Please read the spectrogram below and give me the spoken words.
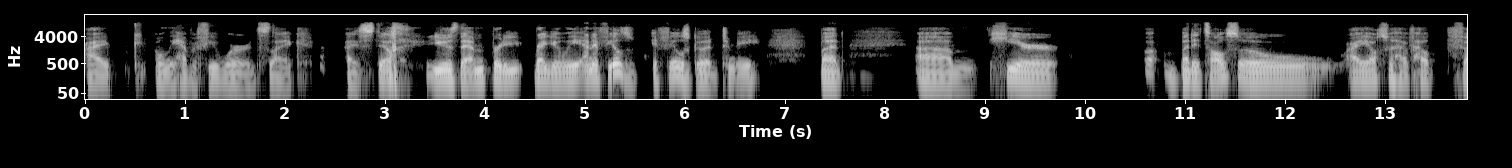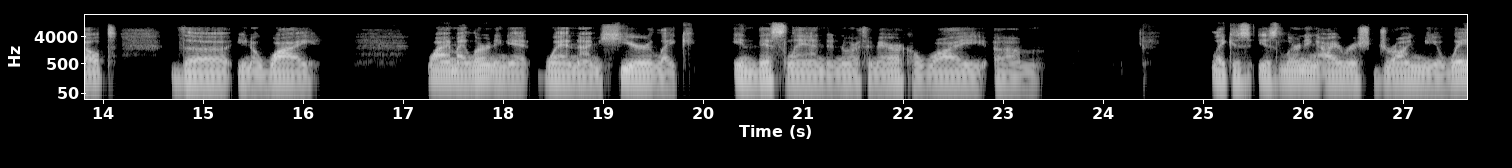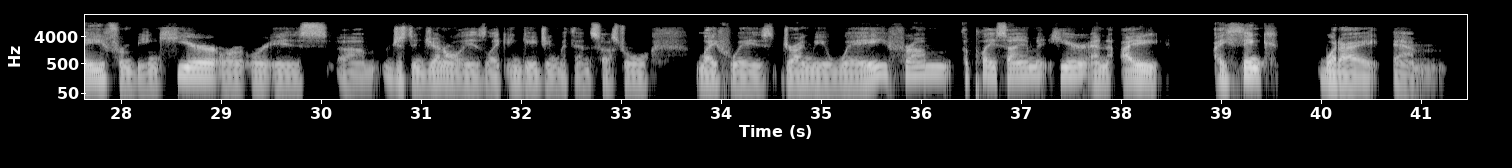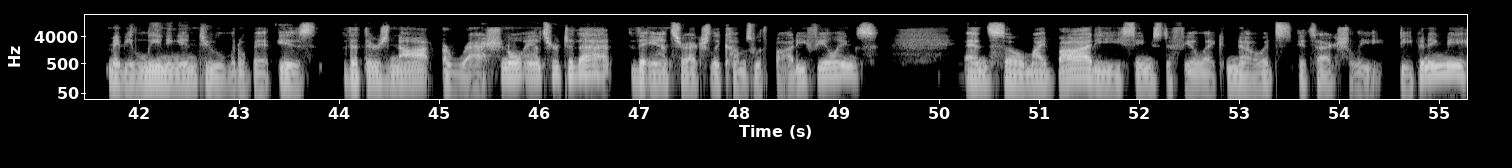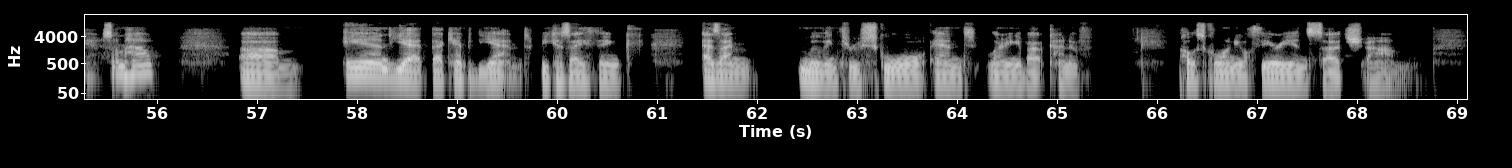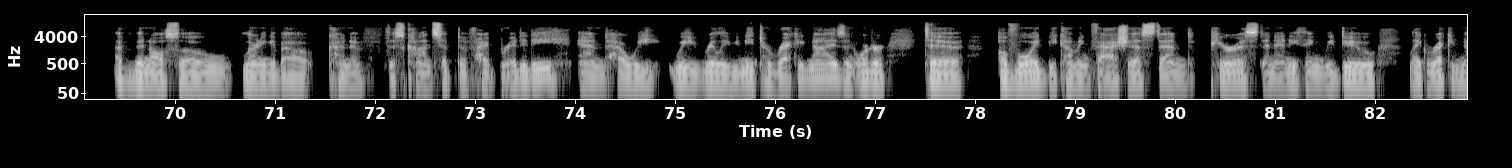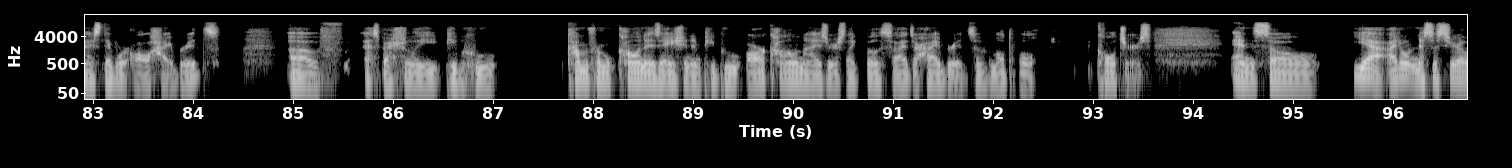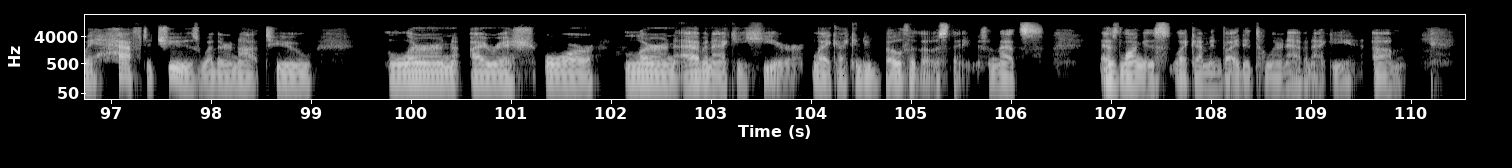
I only have a few words, like I still use them pretty regularly, and it feels it feels good to me. But um, here uh, but it's also I also have helped felt the you know why why am I learning it when I'm here like in this land in North America? Why um like is is learning Irish drawing me away from being here or or is um just in general is like engaging with ancestral life ways drawing me away from the place I am here? And I I think what I am maybe leaning into a little bit is that there's not a rational answer to that. The answer actually comes with body feelings. And so my body seems to feel like no, it's it's actually deepening me somehow. Um and yet that can't be the end because I think as I'm moving through school and learning about kind of post-colonial theory and such um, I've been also learning about kind of this concept of hybridity and how we we really need to recognize in order to avoid becoming fascist and purist in anything we do like recognize that we're all hybrids of especially people who come from colonization and people who are colonizers like both sides are hybrids of multiple cultures. And so yeah, I don't necessarily have to choose whether or not to learn Irish or learn Abenaki here. Like I can do both of those things, and that's as long as like I'm invited to learn Abenaki. Um,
